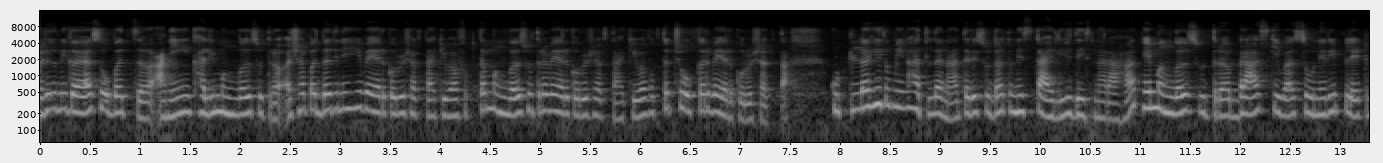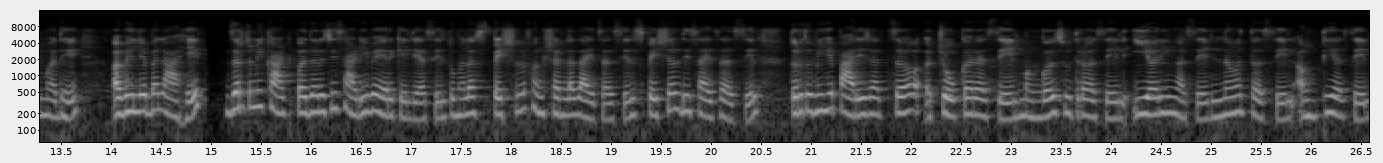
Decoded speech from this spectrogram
म्हणजे तुम्ही गळ्यासोबतचं आणि खाली मंगलसूत्र अशा पद्धतीने हे वेअर करू शकता किंवा फक्त मंगलसूत्र वेअर करू शकता किंवा फक्त चोकर वेअर करू शकता. कुठलंही तुम्ही घातलं ना तरी सुद्धा तुम्ही स्टायलिश दिसणार आहात. हे मंगलसूत्र ब्रास किंवा सोनेरी प्लेटमध्ये अवेलेबल आहेत. जर तुम्ही काठपदरची साडी वेअर केली असेल तुम्हाला स्पेशल फंक्शनला जायचं असेल स्पेशल दिसायचं असेल तर तुम्ही हे पारिजातचं चोकर असेल मंगलसूत्र असेल इयरिंग असेल नथ असेल अंगठी असेल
